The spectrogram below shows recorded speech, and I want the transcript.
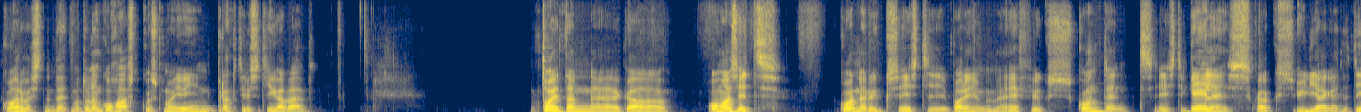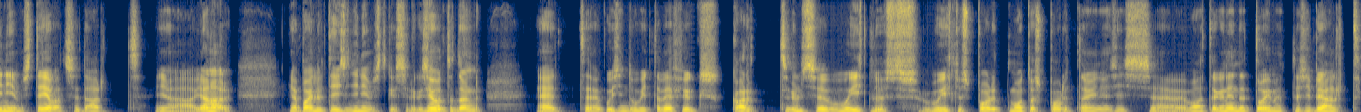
kui arvestada, et ma tulen kohast, kus ma jõin praktiliselt iga päev. Toetan äh, ka omasid Corner üks, Eesti parim F1 content eesti keeles, kaks üliägedat inimest teevad seda, Art ja Janar ja paljud teised inimesed, kes sellega seotud on. et äh, kui sind huvitab F1, kart, üldse võitlus, võistlussport, motosport on ju, siis äh, vaata ka nende toimetusi pealt.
